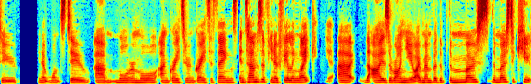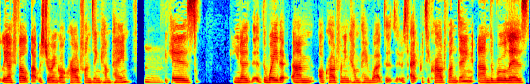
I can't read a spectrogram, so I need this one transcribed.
to you know want to do um, more and more and greater and greater things. In terms of you know feeling like uh, the eyes are on you i remember the, the most the most acutely i felt that was during our crowdfunding campaign. Mm. because you know the, the way that um, our crowdfunding campaign worked it, it was equity crowdfunding and the rule is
